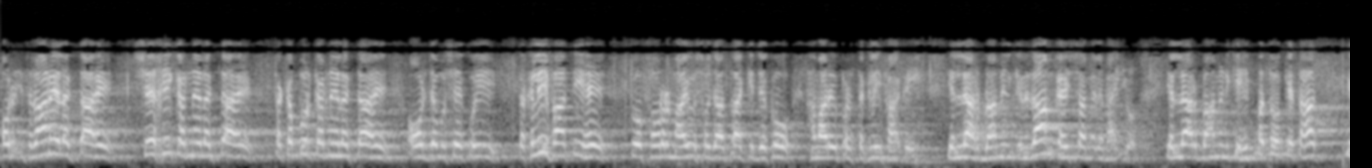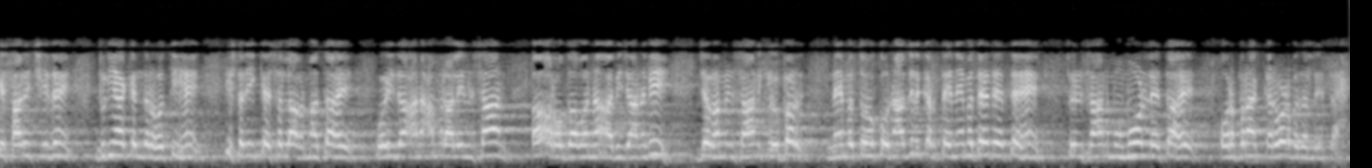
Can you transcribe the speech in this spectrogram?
اور اترانے لگتا ہے، شیخی کرنے لگتا ہے، تکبر کرنے لگتا ہے اور جب اسے کوئی تکلیف آتی ہے تو فوراً مایوس ہو جاتا ہے کہ دیکھو ہمارے اوپر تکلیف آ گئی۔ یہ اللہ ابراہین کے نظام کا حصہ میرے بھائیوں، یہ اللہ ابراہین کی حکمتوں کے تحت یہ ساری چیزیں دنیا کے اندر ہوتی ہیں۔ اس طریقے سے اللہ فرماتا ہے وہ امر علیہ انسان اور ابھی جانبی جب ہم انسان کے اوپر نعمتوں کو نادل کرتے ہیں نعمتیں دیتے ہیں، تو انسان منہ موڑ لیتا ہے اور اپنا کروڑ بدل لیتا ہے۔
